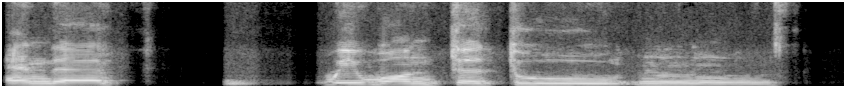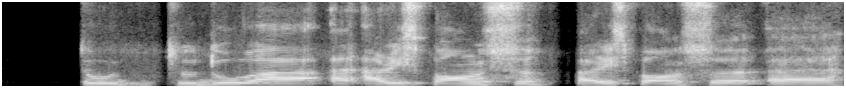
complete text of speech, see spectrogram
and uh, we want to um, to to do a, a response a response uh,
